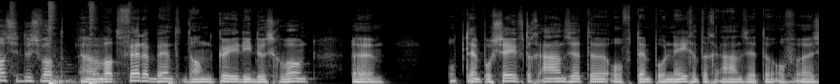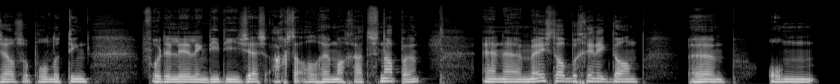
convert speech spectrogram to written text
Als je dus wat, uh, wat verder bent, dan kun je die dus gewoon uh, op tempo 70 aanzetten of tempo 90 aanzetten of uh, zelfs op 110 voor de leerling die die 6 achtste al helemaal gaat snappen. En uh, meestal begin ik dan um, om,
